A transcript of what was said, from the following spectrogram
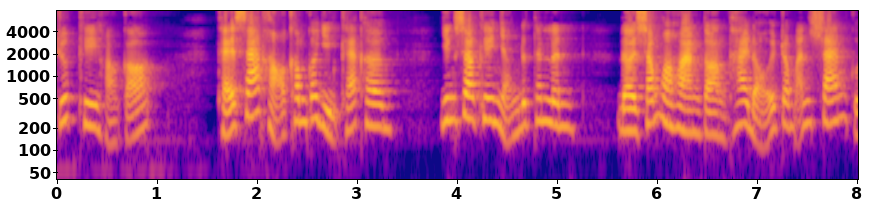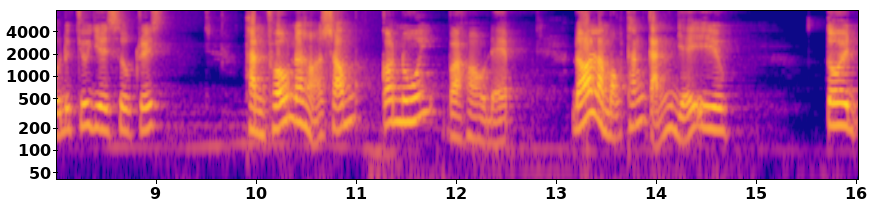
trước khi họ có. Thể xác họ không có gì khác hơn, nhưng sau khi nhận Đức Thánh Linh, đời sống họ hoàn toàn thay đổi trong ánh sáng của Đức Chúa Giêsu Christ. Thành phố nơi họ sống có núi và hồ đẹp. Đó là một thắng cảnh dễ yêu. Tôi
